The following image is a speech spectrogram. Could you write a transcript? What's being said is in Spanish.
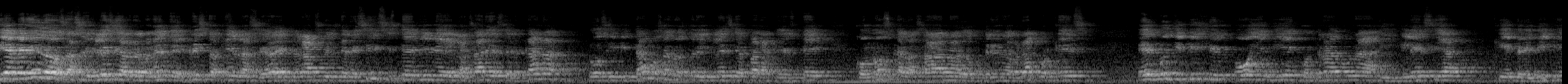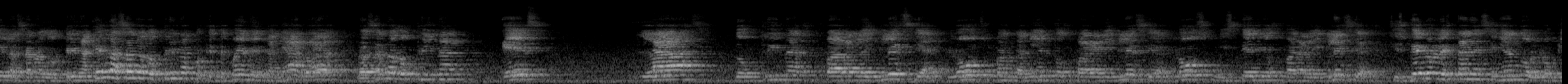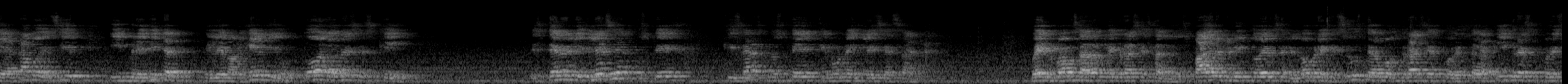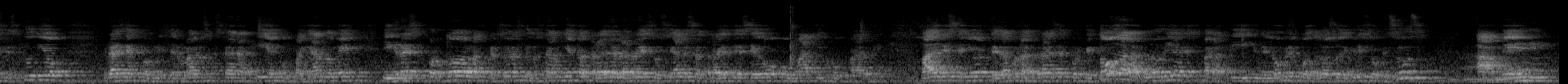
Bienvenidos a su iglesia remanente de Cristo aquí en la ciudad de Clarksville, Tennessee. Si usted vive en las áreas cercanas, los invitamos a nuestra iglesia para que usted conozca la sana doctrina, ¿verdad? Porque es, es muy difícil hoy en día encontrar una iglesia que predique la sana doctrina. ¿Qué es la sana doctrina? Porque te pueden engañar, ¿verdad? La sana doctrina es las doctrinas para la iglesia, los mandamientos para la iglesia, los misterios para la iglesia. Si usted no le están enseñando lo que acabo de decir y predican el evangelio todas las veces que estén en la iglesia, usted quizás no esté en una iglesia sana. Bueno, vamos a darle gracias a Dios. Padre bendito eres en el nombre de Jesús. Te damos gracias por estar aquí, gracias por este estudio. Gracias por mis hermanos que están aquí acompañándome y gracias por todas las personas que nos están viendo a través de las redes sociales, a través de ese ojo mágico, Padre. Padre Señor, te damos las gracias porque toda la gloria es para ti. En el nombre poderoso de Cristo Jesús. Amén.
